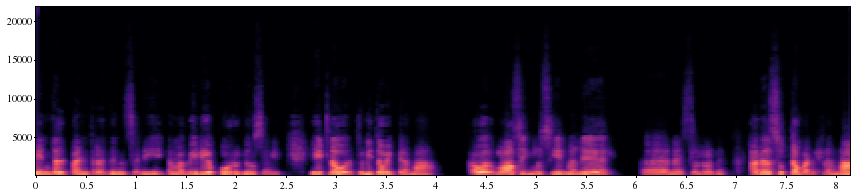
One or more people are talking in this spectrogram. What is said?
பெண்கள் பண்றதுன்னு சரி நம்ம வெளியே போறதும் சரி வீட்டுல ஒரு துணி துவைக்கிறோமா? ஒரு வாஷிங் மிஷின் வந்து என்ன சொல்றது? அதை சுத்தம் படுத்துறோமா?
